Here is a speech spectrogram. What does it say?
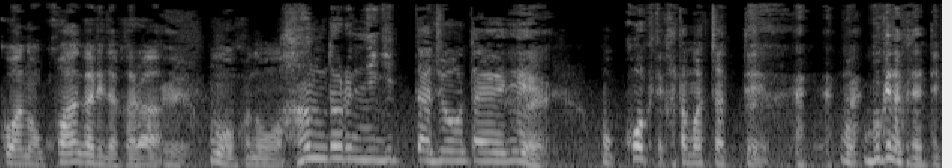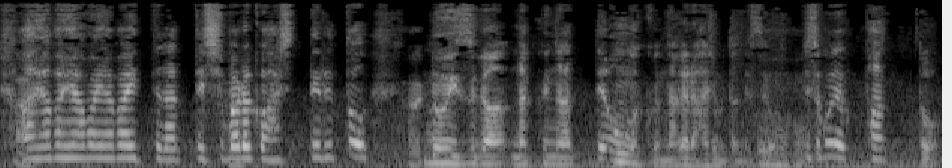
構あの、怖がりだから、えもうこのハンドル握った状態で、もう怖くて固まっちゃって、もう動けなくなって、はい。あ、やばいやばいやばいってなって、しばらく走ってると、はい。ノイズがなくなって音楽が流れ始めたんですよ。で、そこでパッと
